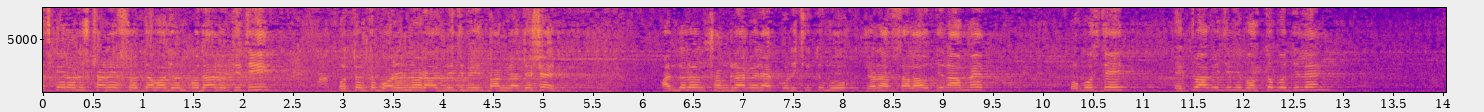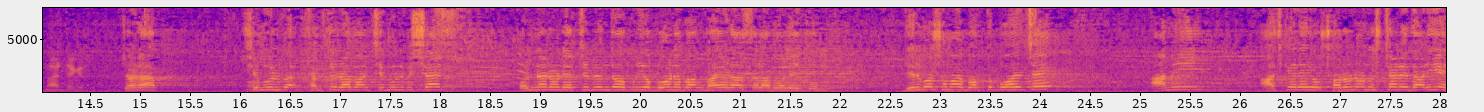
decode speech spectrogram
আজকের অনুষ্ঠানের শ্রদ্ধাভাজন প্রধান অতিথি, অত্যন্ত বরেণ্য রাজনীতিবিদ বাংলাদেশের আন্দোলন সংগ্রামের এক পরিচিত মুখ, জনাব সালাউদ্দিন আহমেদ। উপস্থিত, একটু আগে যিনি বক্তব্য দিলেন, জনাব শিমুল শামসুর রহমান শিমুল বিশ্বাস, অন্যান্য নেতৃবৃন্দ, প্রিয় বোন এবং ভাইয়েরা, আসসালামু আলাইকুম। দীর্ঘ সময় বক্তব্য হয়েছে। আমি আজকের এই স্মরণ অনুষ্ঠানে দাঁড়িয়ে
